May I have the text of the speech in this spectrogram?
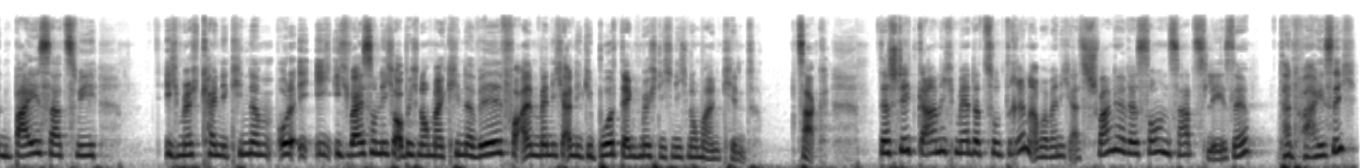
ein Beisatz wie, ich möchte keine Kinder oder ich, ich weiß noch nicht, ob ich noch mal Kinder will. Vor allem, wenn ich an die Geburt denke, möchte ich nicht noch mal ein Kind. Zack. Das steht gar nicht mehr dazu drin, aber wenn ich als Schwangere so einen Satz lese, dann weiß ich,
